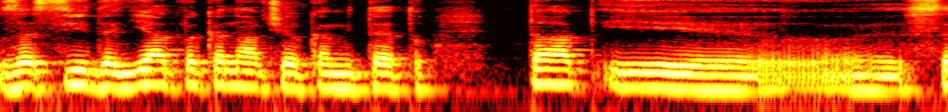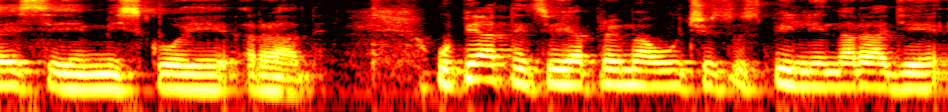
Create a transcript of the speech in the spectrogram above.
засідань як виконавчого комітету, так і е, сесії міської ради. У п'ятницю я приймав участь у спільній нараді е,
